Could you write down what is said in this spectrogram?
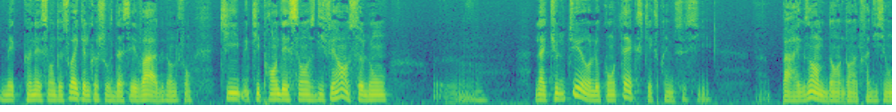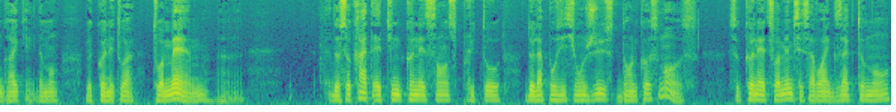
Mais connaissance de soi est quelque chose d'assez vague dans le fond, qui, qui, prend des sens différents selon euh, la culture, le contexte qui exprime ceci. Par exemple, dans, la tradition grecque, évidemment, le connais-toi toi-même euh, de Socrate est une connaissance plutôt de la position juste dans le cosmos. Se connaître soi-même, c'est savoir exactement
